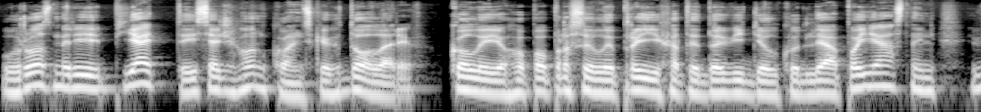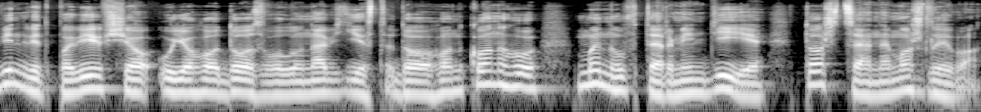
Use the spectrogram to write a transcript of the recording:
у розмірі 5 тисяч гонконгських доларів. Коли його попросили приїхати до відділку для пояснень, він відповів, що у його дозволу на в'їзд до Гонконгу минув термін дії, тож це неможливо.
